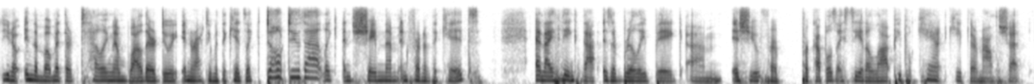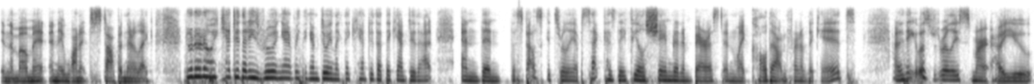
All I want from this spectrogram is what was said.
You know, in the moment, they're telling them while they're doing interacting with the kids, like, don't do that, like, and shame them in front of the kids. And I think that is a really big um, issue for for couples. I see it a lot. People can't keep their mouth shut in the moment and they want it to stop and they're like, no, no, no, he can't do that. He's ruining everything I'm doing. Like they can't do that. They can't do that. And then the spouse gets really upset because they feel shamed and embarrassed and like called out in front of the kids. And I think it was really smart how you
